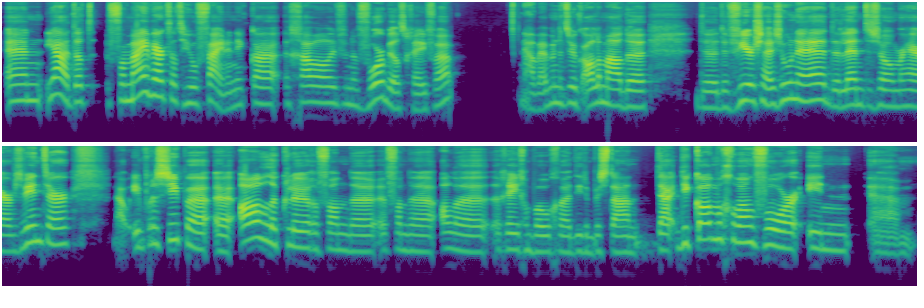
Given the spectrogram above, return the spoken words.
En ja, dat, voor mij werkt dat heel fijn. En ik uh, ga wel even een voorbeeld geven. Nou, we hebben natuurlijk allemaal de, de, de vier seizoenen, hè? de lente, zomer, herfst, winter. Nou, in principe uh, alle kleuren van, de, van de, alle regenbogen die er bestaan, daar, die komen gewoon voor in, um,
